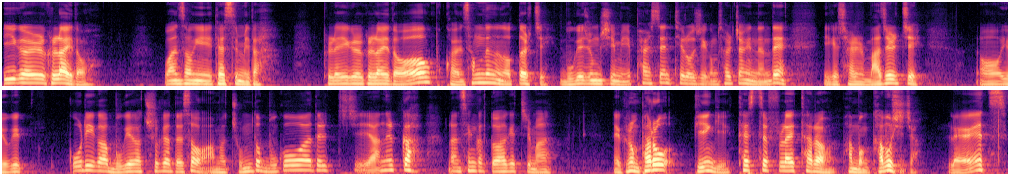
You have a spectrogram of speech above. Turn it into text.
이글 글라이더 완성이 됐습니다. 블랙 이글 글라이더 과연 성능은 어떨지 무게 중심이 8cm로 지금 설정했는데 이게 잘 맞을지 어, 여기 꼬리가 무게가 추가돼서 아마 좀 더 무거워야 되지 않을까라는 생각도 하겠지만 네, 그럼 바로 비행기 테스트 플라이트 하러 한번 가보시죠. 렛츠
